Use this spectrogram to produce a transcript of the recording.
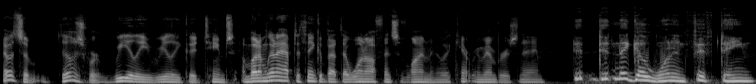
That was a, those were really, really good teams. But I'm going to have to think about that one offensive lineman who I can't remember his name. Did, didn't they go one in fifteen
